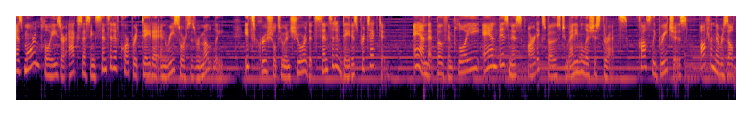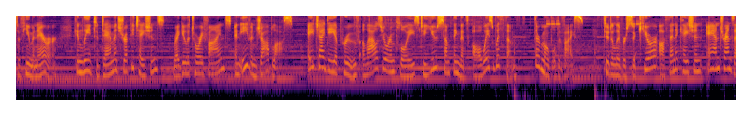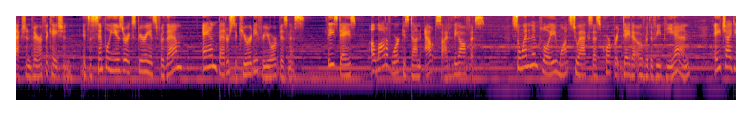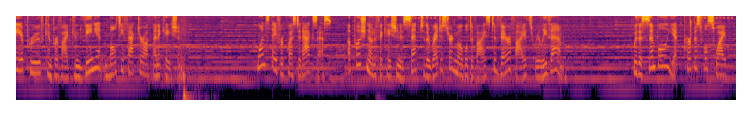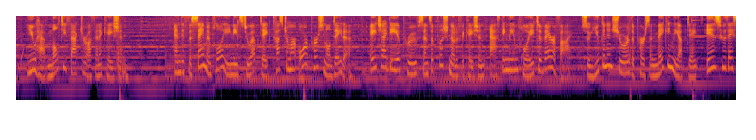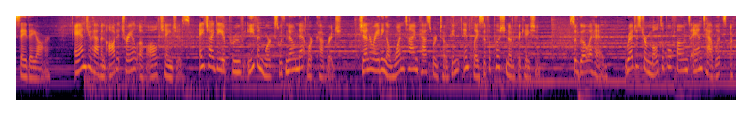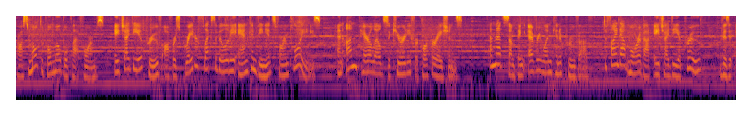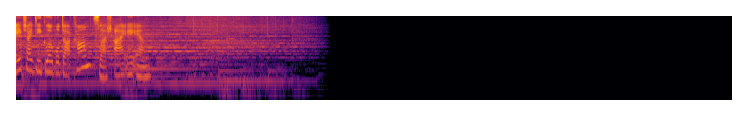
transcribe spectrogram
As more employees are accessing sensitive corporate data and resources remotely, it's crucial to ensure that sensitive data is protected and that both employee and business aren't exposed to any malicious threats. Costly breaches, often the result of human error, can lead to damaged reputations, regulatory fines, and even job loss. HID Approve allows your employees to use something that's always with them, their mobile device, to deliver secure authentication and transaction verification. It's a simple user experience for them and better security for your business. These days, a lot of work is done outside of the office. So when an employee wants to access corporate data over the VPN, HID Approve can provide convenient multi-factor authentication. Once they've requested access, a push notification is sent to the registered mobile device to verify it's really them. With a simple yet purposeful swipe, you have multi-factor authentication. And if the same employee needs to update customer or personal data, HID Approve sends a push notification asking the employee to verify, so you can ensure the person making the update is who they say they are. And you have an audit trail of all changes. HID Approve even works with no network coverage, generating a one-time password token in place of a push notification. So go ahead, Register multiple phones and tablets across multiple mobile platforms. HID Approve offers greater flexibility and convenience for employees and unparalleled security for corporations. And that's something everyone can approve of. To find out more about HID Approve, visit hidglobal.com/iam.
